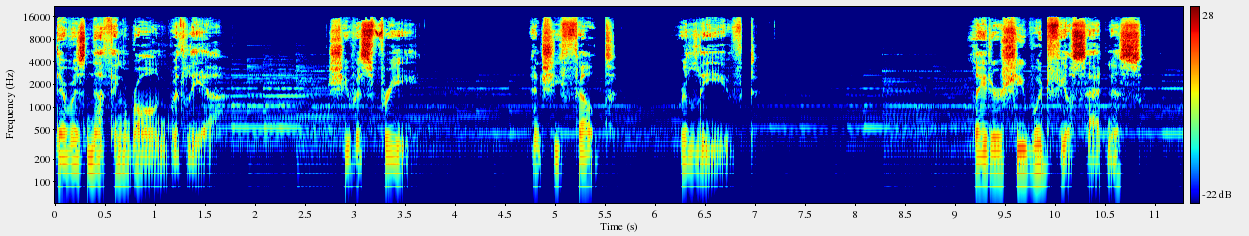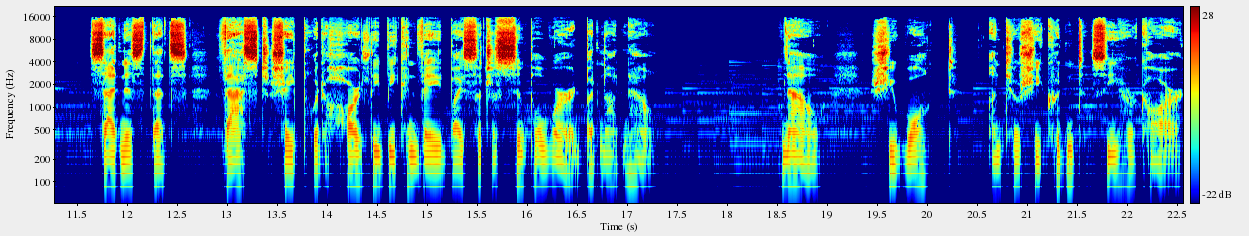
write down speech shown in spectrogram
There was nothing wrong with Leah. She was free, and she felt relieved. Later, she would feel sadness Sadness that's vast shape would hardly be conveyed by such a simple word, but not now. Now, she walked until she couldn't see her car,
